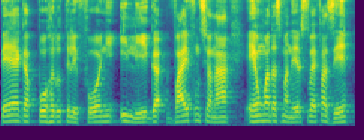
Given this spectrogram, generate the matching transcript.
Pega a porra do telefone e liga, vai funcionar. É uma das maneiras que tu vai fazer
